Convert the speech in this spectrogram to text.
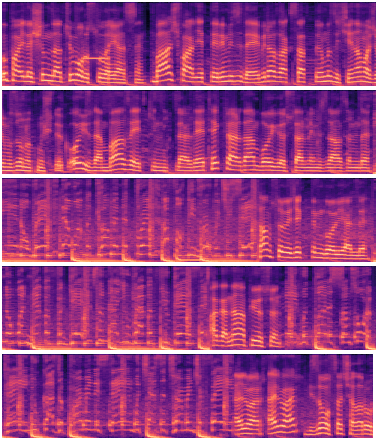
Bu paylaşım da tüm Orospu'la gelsin. Bağış faaliyetlerimizi de biraz aksattığımız için amacımızı unutmuştuk. O yüzden bazı etkinliklerde tekrardan boy göstermemiz lazımdı. Tam sövecektim gol geldi. Aga ne yapıyorsun? El var. El var. Bize olsa çalar or...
